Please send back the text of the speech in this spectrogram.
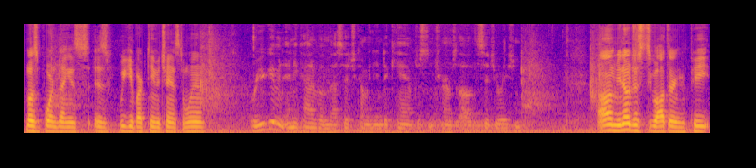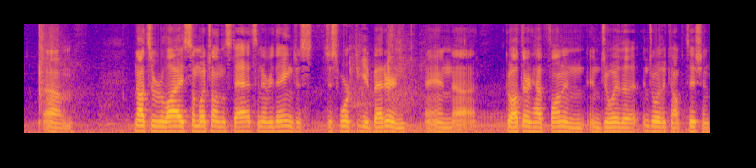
most important thing is is we give our team a chance to win. Were you given any kind of a message coming into camp, just in terms of the situation? Um, you know, just to go out there and compete. Um, not to rely so much on the stats and everything. Just just work to get better and and uh, go out there and have fun and enjoy the enjoy the competition.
